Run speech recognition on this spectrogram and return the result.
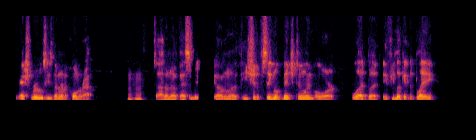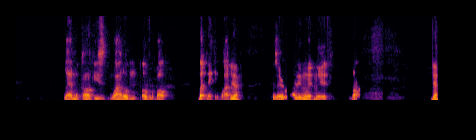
mesh rules. He's going to run a corner route. Mhm. So I don't know if that's a, I don't know if he should have signaled bench to him or what. But if you look at the play, Ladd McConkey's wide open over the ball, butt naked wide. Yeah. Because everybody went Mhm. with Brock. Yeah.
